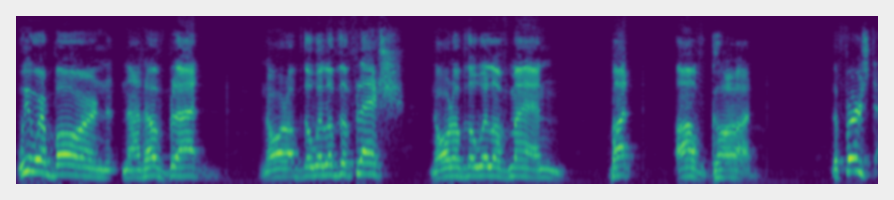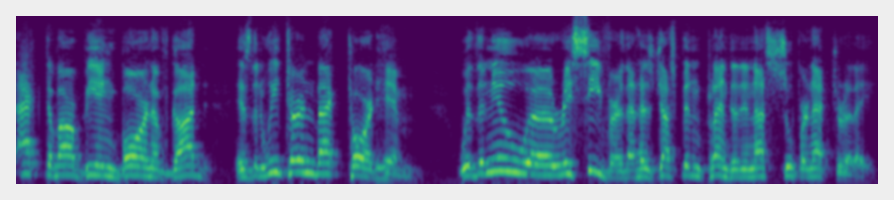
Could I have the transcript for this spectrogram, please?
We were born not of blood, nor of the will of the flesh, nor of the will of man, but of God. The first act of our being born of God is that we turn back toward Him with the new uh, receiver that has just been planted in us supernaturally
